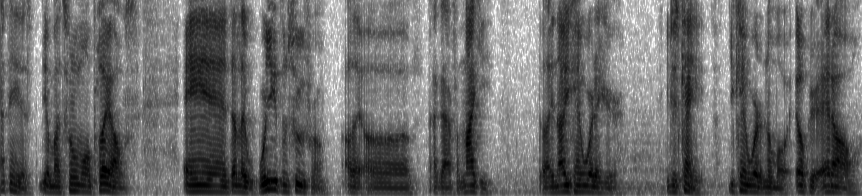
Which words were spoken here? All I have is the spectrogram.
I think it's yeah my 21 playoffs. And they're like, where you get them shoes from? I was like, uh, I got it from Nike. They're like, no, you can't wear that here. You just can't. You can't wear it no more up here at all.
